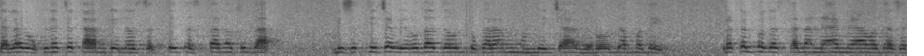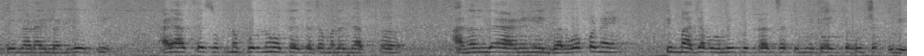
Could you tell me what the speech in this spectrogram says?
त्याला रोखण्याचं काम केलं. सत्तेत असताना सुद्धा मी सत्तेच्या विरोधात जाऊन तुकाराम मुंडेच्या विरोधामध्ये प्रकल्पग्रस्तांना न्याय मिळावा त्यासाठी लढाई लढली होती. आणि आज ते स्वप्न पूर्ण होत आहे त्याचा मला जास्त आनंद आहे आणि गर्व पण आहे की माझ्या भूमिपुत्रांसाठी मी काही करू शकली.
